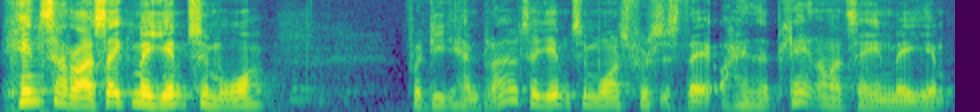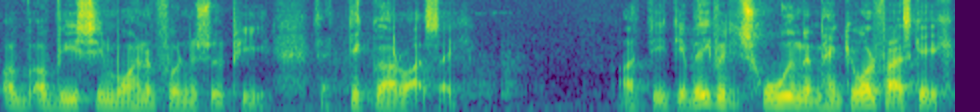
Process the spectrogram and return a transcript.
hende tager du altså ikke med hjem til mor. Fordi han plejede at tage hjem til morens fødselsdag, og han havde planer om at tage hende med hjem og, og vise sin mor, at han havde fundet en sød pige. Så det gør du altså ikke. Og det, jeg ved ikke, hvad de troede med, men han gjorde det faktisk ikke.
